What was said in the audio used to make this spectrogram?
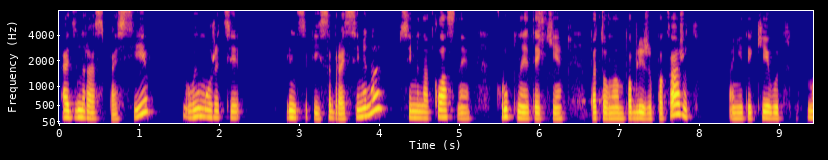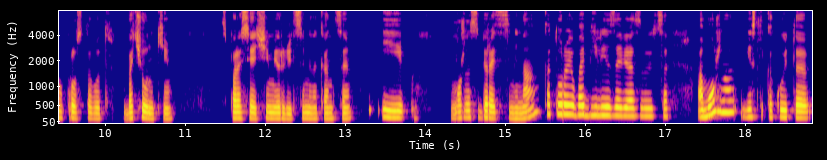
один раз посев, вы можете в принципе, и собрать семена. Семена классные, крупные такие. Потом вам поближе покажут. Они такие вот, ну, просто вот бочонки с поросячьими рыльцами на конце. И можно собирать семена, которые в обилии завязываются. А можно, если какой-то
